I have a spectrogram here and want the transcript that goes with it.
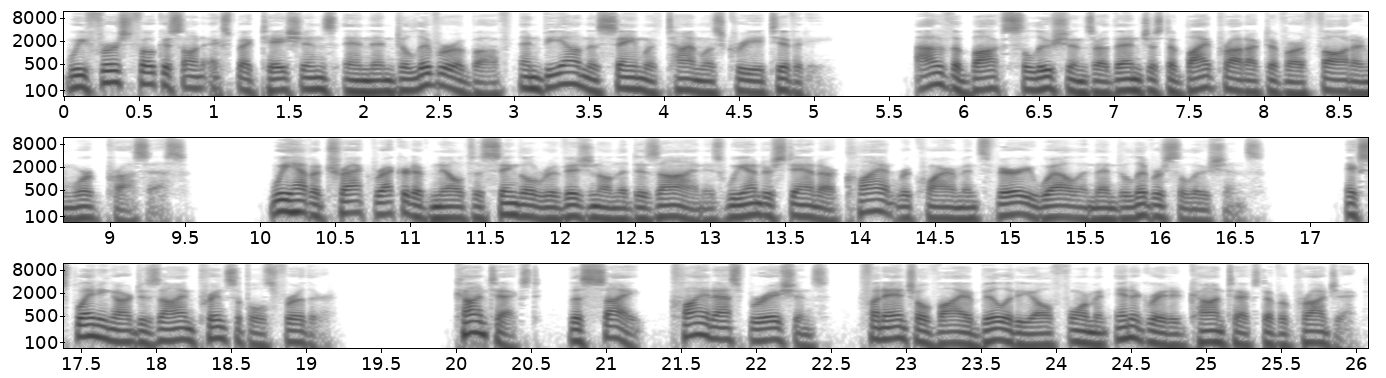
we first focus on expectations and then deliver above and beyond the same with timeless creativity. Out of the box solutions are then just a byproduct of our thought and work process. We have a track record of nil to single revision on the design as we understand our client requirements very well and then deliver solutions. Explaining our design principles further. Context, the site, client aspirations, financial viability all form an integrated context of a project.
